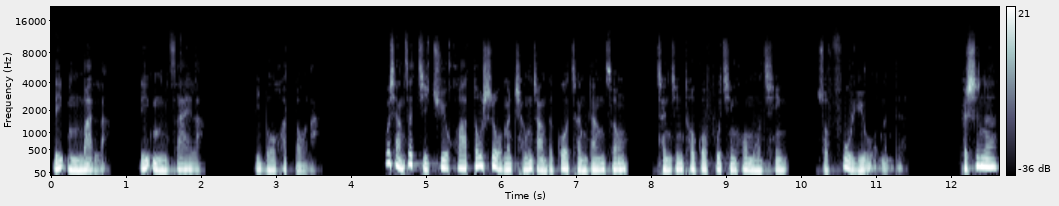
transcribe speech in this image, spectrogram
你唔慢啦，你唔栽啦。”你无法多啦。我想这几句话都是我们成长的过程当中，曾经透过父亲或母亲所赋予我们的。可是呢，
